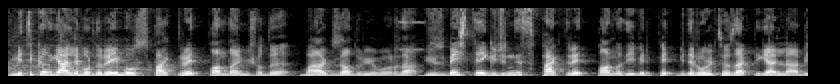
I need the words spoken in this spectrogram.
Mythical geldi burada. Rainbow Spiked Red Panda'ymış o da. Baya güzel duruyor bu arada. 105T gücünde Spiked Red Panda diye bir pet bir de royalty özelliği geldi abi.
